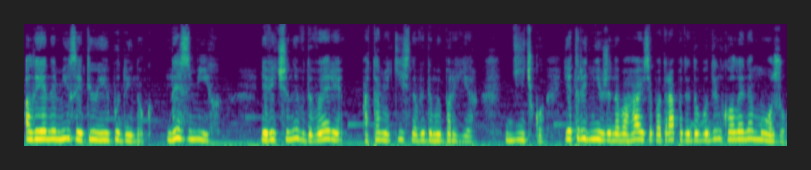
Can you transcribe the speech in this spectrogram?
Але я не міг зайти у їх будинок, не зміг. Я відчинив двері, а там якийсь невидимий бар'єр. Дідько, я три дні вже намагаюся потрапити до будинку, але не можу.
